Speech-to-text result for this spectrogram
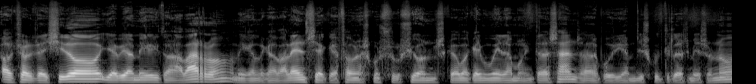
el Jordi Teixidor, hi havia el Miguelito Navarro, Miguel de València, que fa unes construccions que en aquell moment eren molt interessants, ara podríem discutir-les més o no.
